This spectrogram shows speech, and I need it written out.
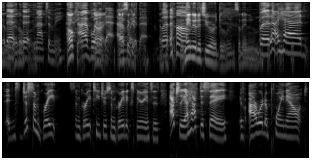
at- that, that not to me. Okay, I, I avoided right. that. I That's a avoided that. thing. That's a But um, they knew that you were a dueling, so they didn't. but I had just some great some great teachers, some great experiences. Actually, I have to say, if I were to point out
